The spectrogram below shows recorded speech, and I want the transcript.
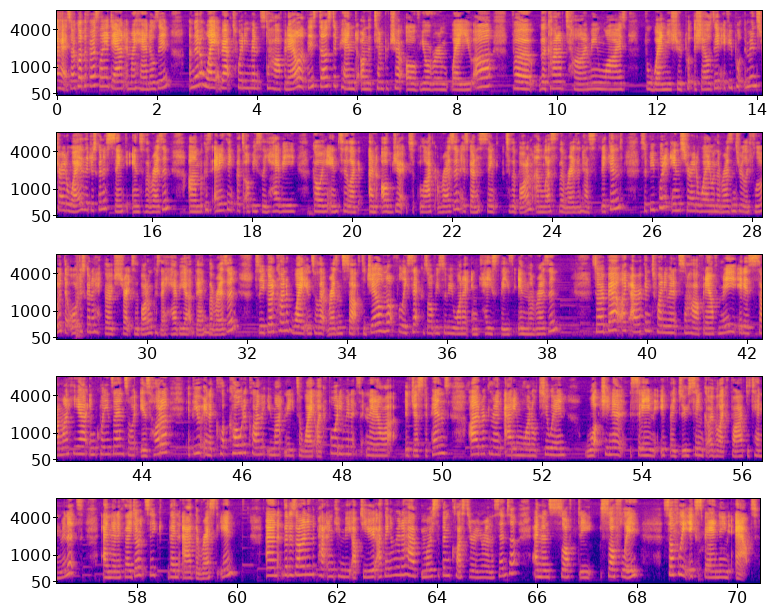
Okay, so I've got the first layer down and my handles in. I'm going to wait about 20 minutes to half an hour. This does depend on the temperature of your room where you are for the kind of timing wise for when you should put the shells in. If you put them in straight away, they're just going to sink into the resin um, because anything that's obviously heavy going into like an object like resin is going to sink to the bottom unless the resin has thickened. So if you put it in straight away when the resin's really fluid, they're all just going to go straight to the bottom because they're heavier than the resin. So you've got to kind of wait until that resin starts to gel, not fully set because obviously we want to encase these in the resin. So about like I reckon 20 minutes to half an hour for me. It is summer here in Queensland so it is hotter. If you're in a colder climate you might need to wait like 40 minutes an hour. It just depends. I'd recommend adding one or two in watching it, seeing if they do sink over like 5 to 10 minutes, and then if they don't sink, then add the rest in. And the design and the pattern can be up to you. I think I'm going to have most of them clustering around the center and then softly, softly softly expanding out.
